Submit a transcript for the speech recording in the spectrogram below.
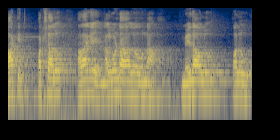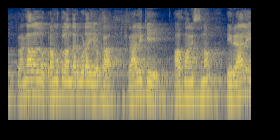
పార్టీ పక్షాలు అలాగే నల్గొండలో ఉన్న మేధావులు పలు రంగాలలో ప్రముఖులందరూ కూడా ఈ యొక్క ర్యాలీకి ఆహ్వానిస్తున్నాం. ఈ ర్యాలీ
